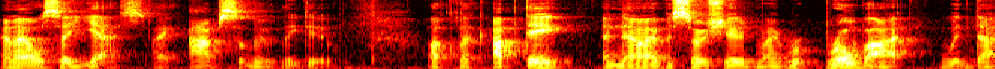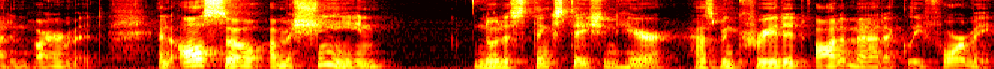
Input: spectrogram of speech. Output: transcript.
And I will say, yes, I absolutely do. I'll click update and now I've associated my robot with that environment. And also a machine, notice ThinkStation here, has been created automatically for me.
